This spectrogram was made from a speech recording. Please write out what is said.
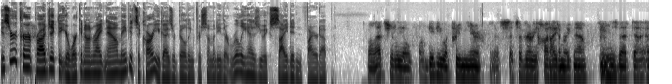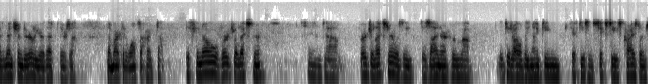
Is there a current project that you're working on right now? Maybe it's a car you guys are building for somebody that really has you excited and fired up. Well, actually, I'll, I'll give you a premiere. It's, it's a very hot item right now. is that, uh, as mentioned earlier, that there's a the market wants a hardtop. If you know Virgil Exner, and uh, Virgil Exner was the designer who uh, did all the 1950s and 60s Chryslers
